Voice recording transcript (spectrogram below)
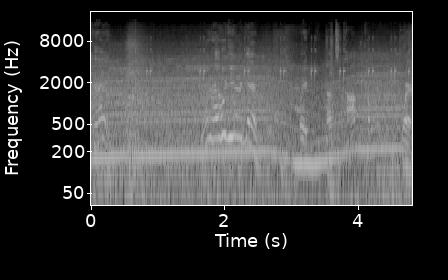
Okay. We're out here again. Wait, that's a cop? Where?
